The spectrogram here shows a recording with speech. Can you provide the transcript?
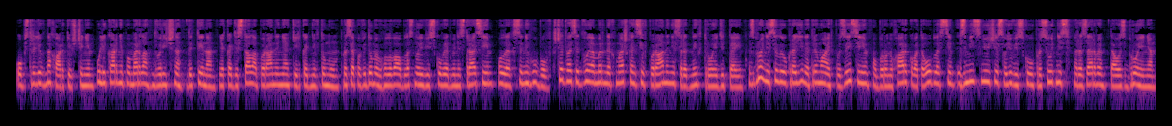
обстрілів на Харківщині. У лікарні померла дворічна дитина, яка дістала поранення кілька днів тому. Про це повідомив голова обласної військової адміністрації Олег Сенігубов. Ще 22 мирних мешканців поранені, серед них троє дітей. Збройні сили України тримають позиції оборону Харкова та області, зміцнюючи свою військову присутність, резерви та озброєння.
